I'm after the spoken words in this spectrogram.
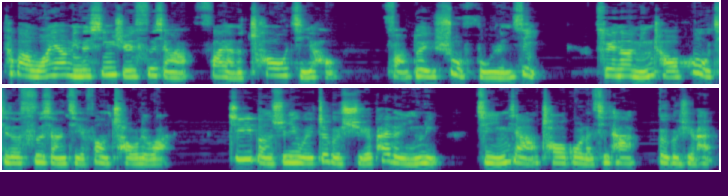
他把王阳明的心学思想啊发扬的超级好，反对束缚人性，所以呢，明朝后期的思想解放潮流啊，基本是因为这个学派的引领，其影响超过了其他各个学派。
